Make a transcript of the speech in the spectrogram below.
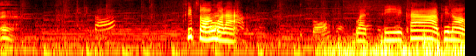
เออสิบสองบ่ละสองสวัสดีค่ะพี่น้อง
